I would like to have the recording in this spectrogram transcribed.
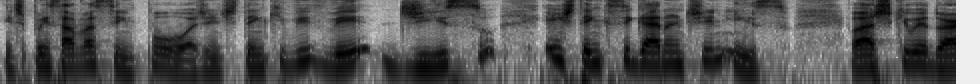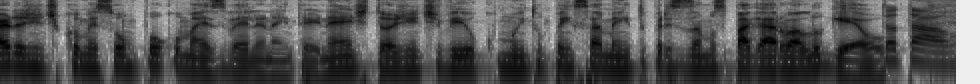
A gente pensava assim, pô, a gente tem que viver disso e a gente tem que se garantir nisso. Eu acho que o Eduardo, a gente começou um pouco mais velho na internet, então a gente veio com muito pensamento, precisamos pagar o aluguel. Total.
